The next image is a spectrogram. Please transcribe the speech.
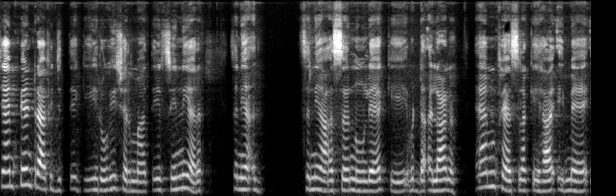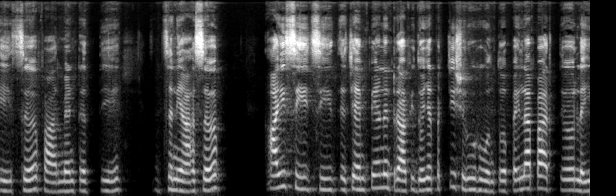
ਚੈਂਪੀਅਨ ਟਰਾਫੀ ਜਿੱਤੇਗੀ ਰੋਹਿਤ ਸ਼ਰਮਾ ਤੇ ਸੀਨੀਅਰ ਸਨਿਆ, ਸੰਨਿਆਸ ਨੂੰ ਲੈ ਕੇ ਵੱਡਾ ਐਲਾਨ। ਅਹਿਮ ਫੈਸਲਾ ਕਿਹਾ ਮੈਂ ਇਸ ਫਾਰਮੈਟ ਤੇ ਸੰਨਿਆਸ ਆਈਸੀਸੀ ਚੈਂਪੀਅਨ ਟਰਾਫੀ 2025 ਸ਼ੁਰੂ ਹੋਣ ਤੋਂ ਪਹਿਲਾਂ ਭਾਰਤ ਲਈ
